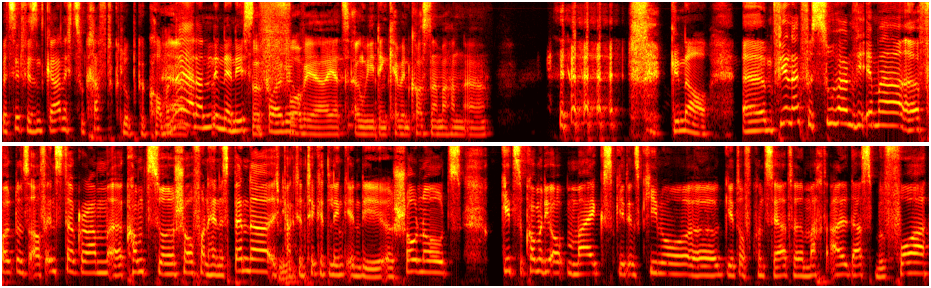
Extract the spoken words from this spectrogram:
Bezieht, wir sind gar nicht zu Kraftclub gekommen. Ja. Naja, dann in der nächsten Bevor Folge. Bevor wir jetzt irgendwie den Kevin Costner machen. Äh. genau. Ähm, vielen Dank fürs Zuhören, wie immer. Äh, folgt uns auf Instagram. Äh, kommt zur Show von Hennis Bender. Ich ja. packe den Ticketlink in die äh, Show Notes. Geht zu Comedy Open Mics, geht ins Kino, äh, geht auf Konzerte, macht all das, bevor,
